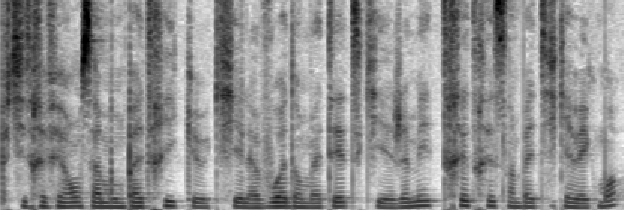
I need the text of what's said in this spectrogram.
Petite référence à mon Patrick euh, qui est la voix dans ma tête qui est jamais très très sympathique avec moi.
